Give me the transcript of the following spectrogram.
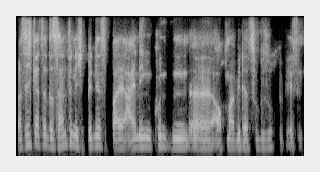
Was ich ganz interessant finde, ich bin jetzt bei einigen Kunden äh, auch mal wieder zu Besuch gewesen.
